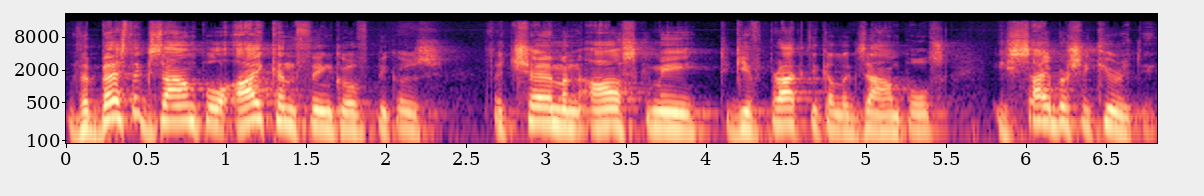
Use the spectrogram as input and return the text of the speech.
The best example I can think of, because the chairman asked me to give practical examples, is cybersecurity.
